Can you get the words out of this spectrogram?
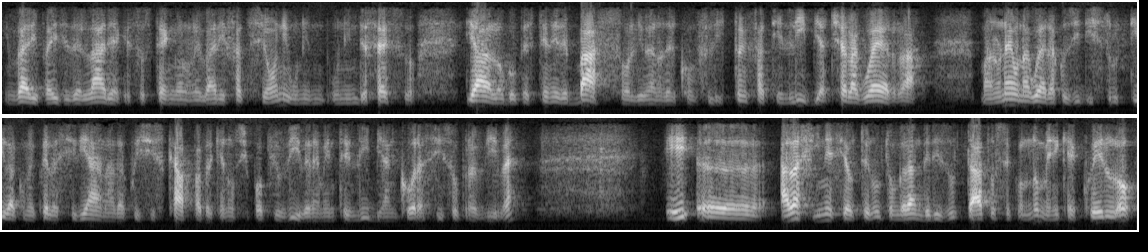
in vari paesi dell'area che sostengono le varie fazioni, un, un indefesso dialogo per tenere basso il livello del conflitto. Infatti in Libia c'è la guerra, ma non è una guerra così distruttiva come quella siriana da cui si scappa perché non si può più vivere, mentre in Libia ancora si sopravvive. E eh, alla fine si è ottenuto un grande risultato, secondo me, che è quello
